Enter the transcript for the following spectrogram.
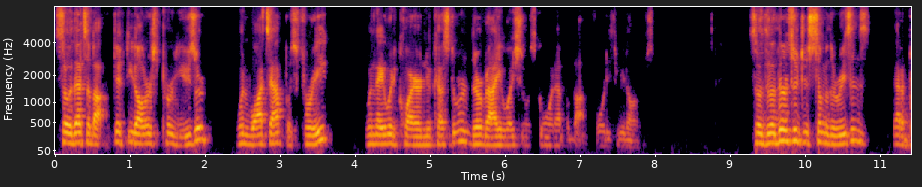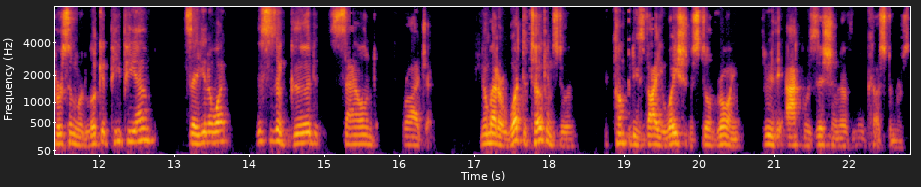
so that's about $50 per user when WhatsApp was free when they would acquire a new customer their valuation was going up about $43 so th those are just some of the reasons that a person would look at PPM say you know what this is a good sound project no matter what the token's doing the company's valuation is still growing through the acquisition of new customers.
